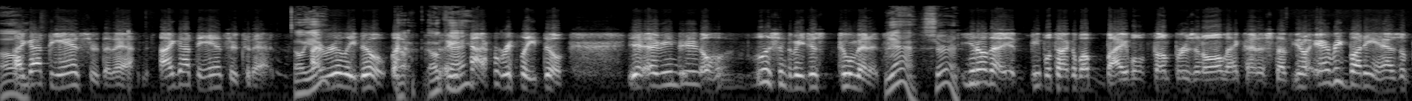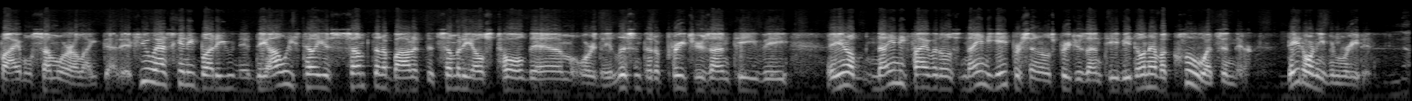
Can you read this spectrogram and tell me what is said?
Oh, I um, got the answer to that. I got the answer to that. Oh, yeah? I really do. Oh, okay. yeah, I really do. Yeah, I mean, you know, listen to me just two minutes. yeah, sure. You know that people talk about Bible thumpers and all that kind of stuff. You know, everybody has a Bible somewhere like that. If you ask anybody, they always tell you something about it that somebody else told them, or they listen to the preachers on TV. And you know, 95 of those, 98% of those preachers on TV don't have a clue what's in there. They don't even read it. No.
